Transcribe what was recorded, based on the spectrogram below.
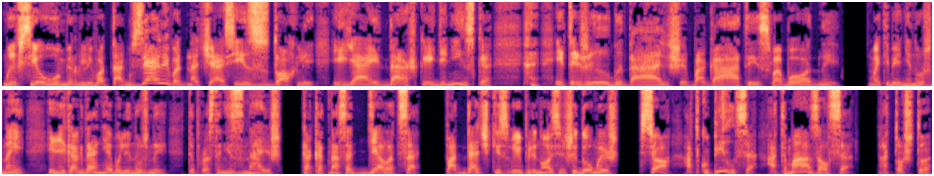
мы все умерли вот так взяли в одночасье и сдохли, и я, и Дашка, и Дениска, и ты жил бы дальше, богатый и свободный. Мы тебе не нужны и никогда не были нужны. Ты просто не знаешь, как от нас отделаться. Подачки свои приносишь и думаешь, все, откупился, отмазался. А то, что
